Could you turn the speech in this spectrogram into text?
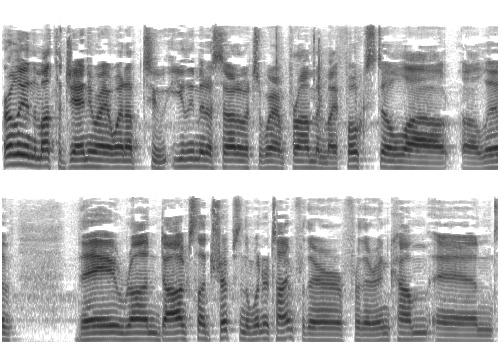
Early in the month of January, I went up to Ely, Minnesota, which is where I'm from, and my folks still uh, uh, live. They run dog sled trips in the wintertime for their for their income, and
